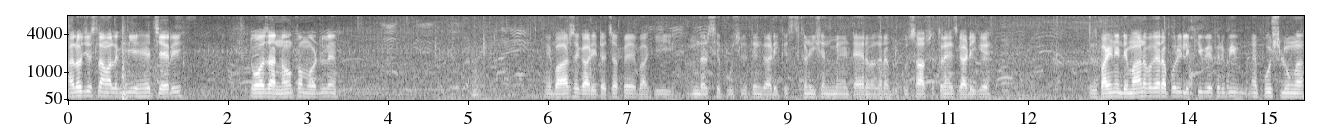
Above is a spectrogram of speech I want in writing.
हेलो जी अस्सलाम ये है चेरी। 2009 का मॉडल है। ये बाहर से गाड़ी टचअप है। बाकी अंदर से पूछ लेते हैं गाड़ी किस कंडीशन में टायर वगैरह बिल्कुल साफ़ सुथरे हैं इस गाड़ी के। इस भाई ने डिमांड वगैरह पूरी लिखी हुई है फिर भी मैं पूछ लूँगा।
